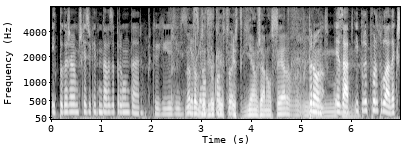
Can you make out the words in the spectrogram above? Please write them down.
e depois já me esqueci o que é que me estavas a perguntar. Porque ia, não, estamos assim a dizer que este, este, guião já não serve. Pronto, e, exato. E por, por, outro lado, a questão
